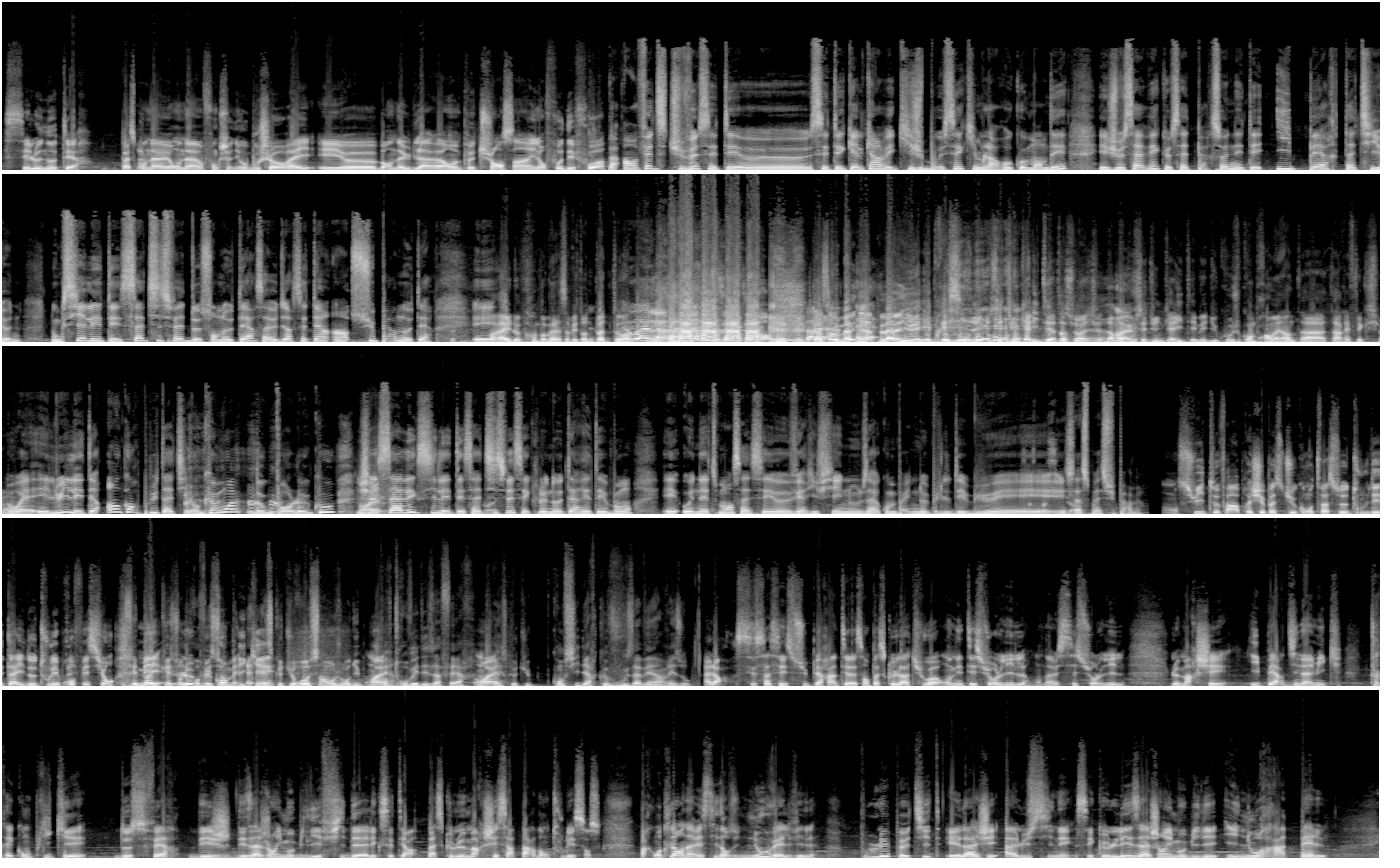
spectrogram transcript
c'est le notaire. Parce qu'on a, on a fonctionné au bouche à oreille et euh, bah, on a eu de la, un peu de chance, hein, il en faut des fois. Bah, en fait, si tu veux, c'était euh, c'était quelqu'un avec qui je bossais qui me l'a recommandé et je savais que cette personne était hyper tatillonne. Donc si elle était satisfaite de son notaire, ça veut dire que c'était un super notaire. Et Pareil, il le prend pas mal, ça m'étonne pas de toi. Ouais, bah, Exactement. Parce que Manu Manu. est précisé. C'est une qualité, attention, dans ma Ouais. bouche, c'est une qualité. Mais du coup, je comprends maintenant ta, ta réflexion. Ouais, et lui, il était encore plus tatillon que moi. Donc pour le coup, je Ouais. savais que s'il était satisfait, c'est que le notaire était bon. Et honnêtement, ça s'est euh, vérifié. Il nous accompagne depuis le début et, Ça se passe et super ça se passe super bien. Ensuite, enfin après, je sais pas si tu te fasse tout le détail de toutes les professions, C'est pas mais une question le de profession, plus mais compliqué. est-ce que tu ressens aujourd'hui Ouais. pour trouver des affaires Ouais. Est-ce que tu considères que vous avez un réseau? Alors, c'est ça, c'est super intéressant parce que là, tu vois, on était sur l'île, on investissait sur l'île. Le marché hyper dynamique, très compliqué de se faire des, agents immobiliers fidèles, etc. Parce que le marché, ça part dans tous les sens. Par contre, là, on investit dans une nouvelle ville plus petite. Et là, j'ai halluciné. C'est que les agents immobiliers, ils nous rappellent.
